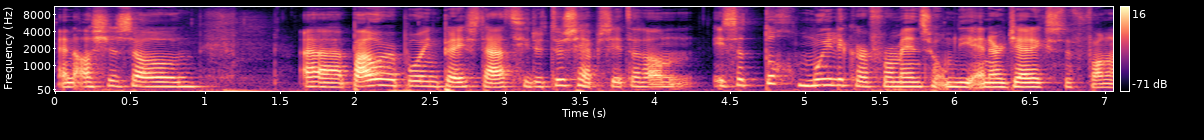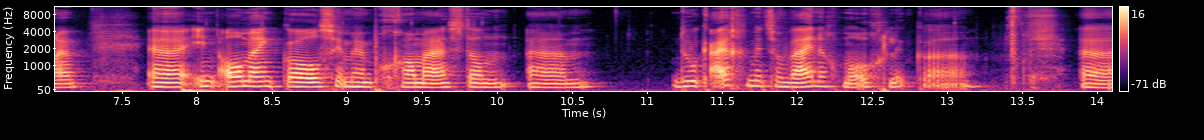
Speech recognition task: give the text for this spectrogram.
En als je zo'n uh, PowerPoint-presentatie ertussen hebt zitten, dan is het toch moeilijker voor mensen om die energetics te vangen. Uh, in al mijn calls, in mijn programma's, dan um, doe ik eigenlijk met zo weinig mogelijk uh, uh,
